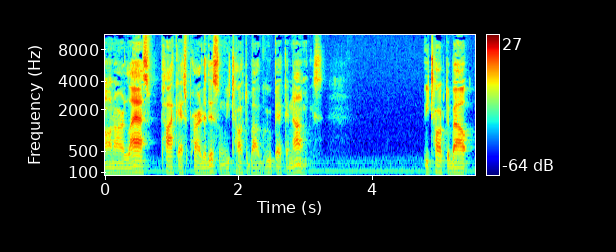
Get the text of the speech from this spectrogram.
On our last podcast prior to this one, we talked about group economics. We talked about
